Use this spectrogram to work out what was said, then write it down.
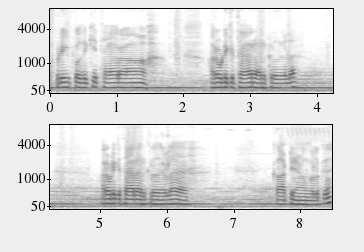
அப்படி இப்போதைக்கு தயாராக அறுவடைக்கு தயாராக இருக்கிறதுகளை அறுவடைக்கு தயாராக இருக்கிறதுகளை காட்டினேன் உங்களுக்கு.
